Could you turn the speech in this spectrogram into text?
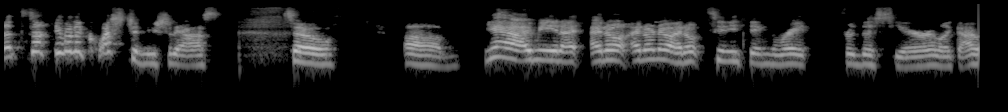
that's not even a question you should ask. So um yeah, I mean, I, I don't I don't know. I don't see anything right for this year. Like I,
